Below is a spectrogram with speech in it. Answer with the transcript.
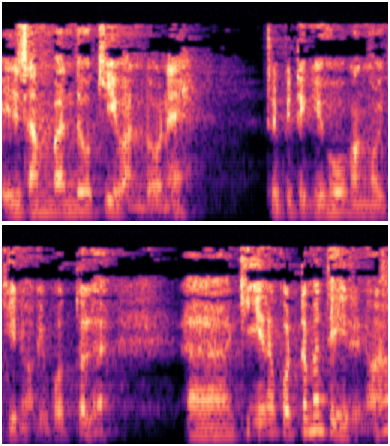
ඒ සම්බන්ධව කියවන්න ඕනේ. ත්‍රිපිටකේ හෝ මම ওই කියන වගේ පොත්වල කියනකොටම තේරෙනවා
